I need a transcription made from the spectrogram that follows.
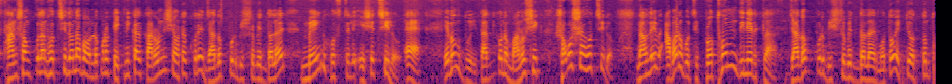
স্থান সংকুলন হচ্ছিল না বা অন্য কোনো টেকনিক্যাল কারণে সে হঠাৎ করে যাদবপুর বিশ্ববিদ্যালয়ের মেইন হোস্টেলে এসেছিল? এক। এবং দুই, তার কি কোনো মানসিক সমস্যা হচ্ছিল? নাহলে আবারও বলছি, প্রথম দিনের ক্লাস, যাদবপুর বিশ্ববিদ্যালয়ের মতো একটি অত্যন্ত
